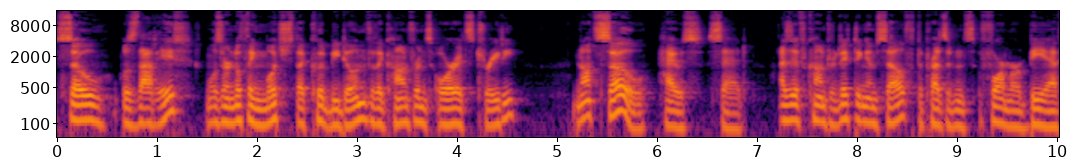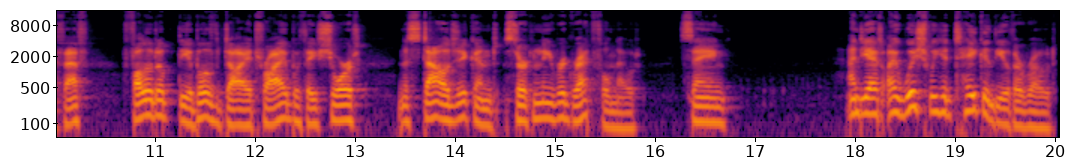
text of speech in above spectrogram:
So, was that it? Was there nothing much that could be done for the conference or its treaty? Not so, House said. As if contradicting himself, the President's former BFF followed up the above diatribe with a short, nostalgic, and certainly regretful note, saying, And yet I wish we had taken the other road,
